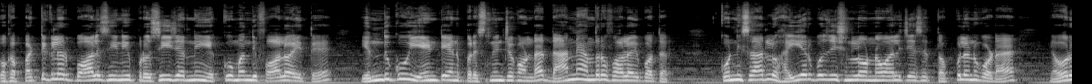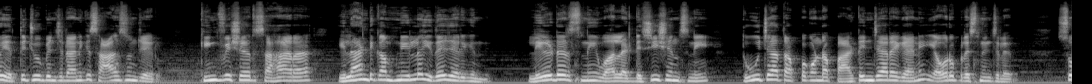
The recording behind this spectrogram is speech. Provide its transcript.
ఒక పర్టికులర్ పాలసీని ప్రొసీజర్ని ఎక్కువ మంది ఫాలో అయితే ఎందుకు ఏంటి అని ప్రశ్నించకుండా దాన్నే అందరూ ఫాలో అయిపోతారు. కొన్నిసార్లు హయ్యర్ పొజిషన్లో ఉన్న వాళ్ళు చేసే తప్పులను కూడా ఎవరు ఎత్తి చూపించడానికి సాహసం చేయరు. కింగ్ఫిషర్ సహారా ఇలాంటి కంపెనీల్లో ఇదే జరిగింది. లీడర్స్ని వాళ్ళ డెసిషన్స్ని తూచా తప్పకుండా పాటించారే కానీ ఎవరు ప్రశ్నించలేదు. సో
